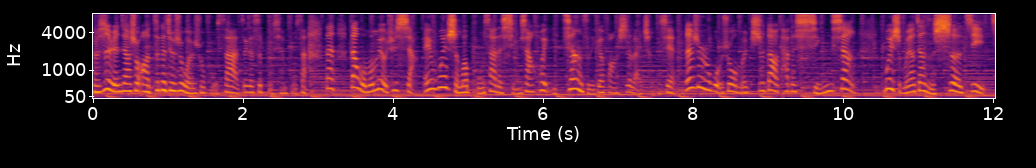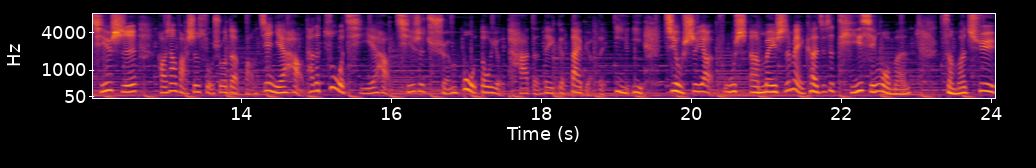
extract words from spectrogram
可是人家说，哦，这个就是文殊菩萨，这个是普贤菩萨。但但我我们没有去想，哎，为什么菩萨的形象会以这样子的一个方式来呈现？但是如果说我们知道他的。形象为什么要这样子设计？其实，好像法师所说的宝剑也好，它的坐骑也好，其实全部都有它的那个代表的意义，就是要无时呃每时每刻就是提醒我们怎么去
